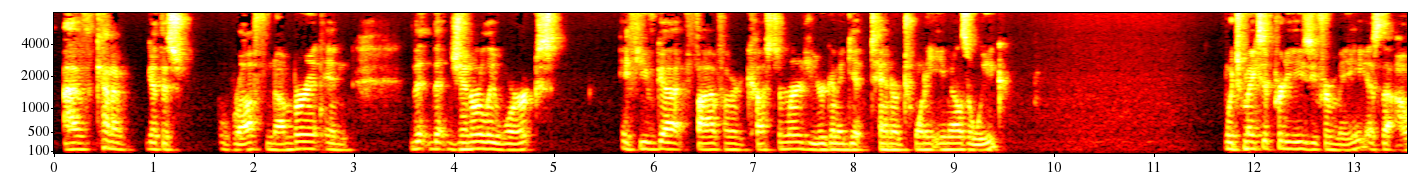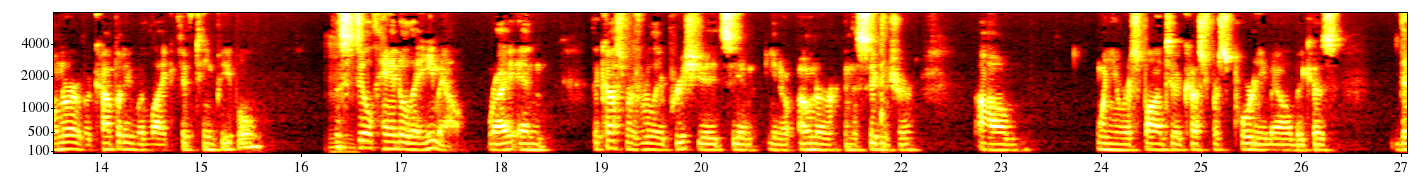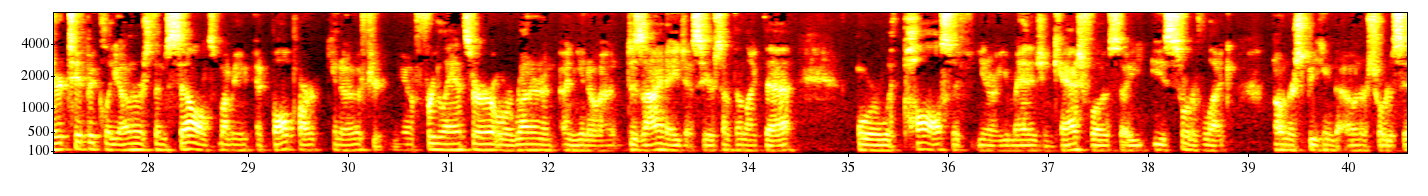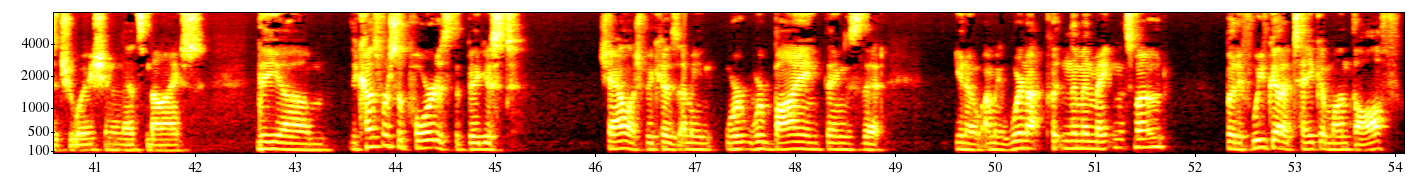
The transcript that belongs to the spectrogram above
I've kind of got this rough number that, that generally works. If you've got 500 customers, you're going to get 10 or 20 emails a week, which makes it pretty easy for me as the owner of a company with like 15 people mm. to still handle the email, right? And the customers really appreciate seeing, you know, owner in the signature um, when you respond to a customer support email because they're typically owners themselves. I mean, at ballpark, you know, if you're you know freelancer or running a, a, you know a design agency or something like that, or with Pulse, if you know you're managing cash flow, so it's sort of like owner speaking to owner sort of situation, and that's nice. The um, the customer support is the biggest challenge because I mean we're we're buying things that you know I mean we're not putting them in maintenance mode, but if we've got to take a month off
